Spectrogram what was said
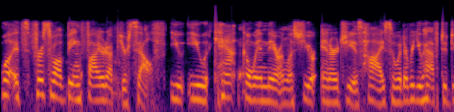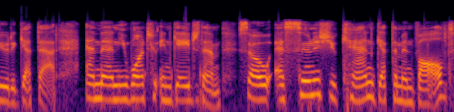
Well, it's first of all being fired up yourself. You you can't go in there unless your energy is high. So whatever you have to do to get that, and then you want to engage them. So as soon as you can, get them involved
